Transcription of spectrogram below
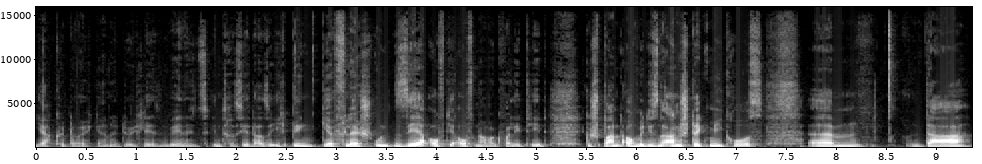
ja, könnt ihr euch gerne durchlesen, wen es interessiert. Also ich bin geflasht und sehr auf die Aufnahmequalität gespannt, auch mit diesen Ansteckmikros. Ähm, da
